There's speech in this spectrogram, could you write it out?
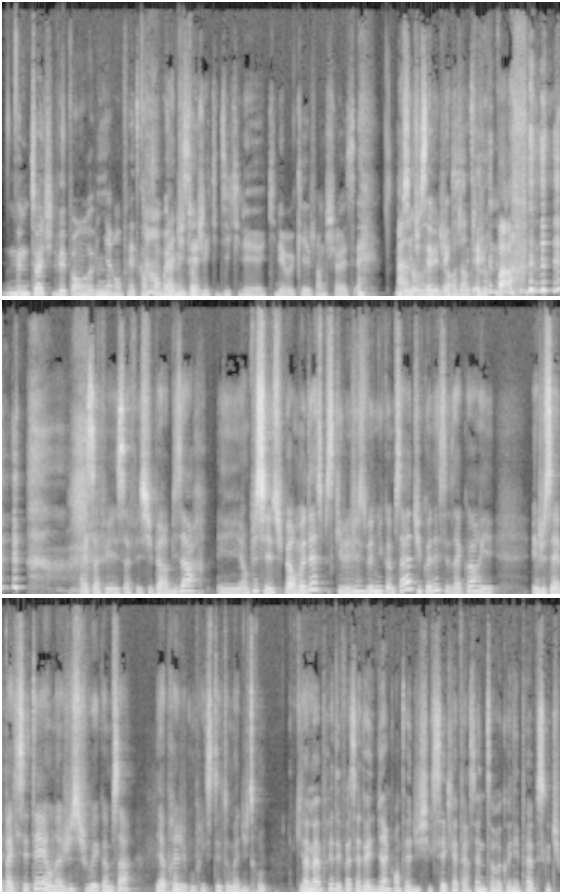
Même toi, tu devais pas en revenir en fait quand oh, t'envoies le message et qu'il dit qu'il est, qu'il est ok. Enfin, tu vois, ah si non, tu savais je reviens toujours pas. ouais, ça fait, ça fait super bizarre. Et en plus, il est super modeste parce qu'il est juste venu comme ça. Tu connais ses accords et, et je savais pas qui c'était. On a juste joué comme ça. Et après, j'ai compris que c'était Thomas Dutronc. Ah, mais après, des fois, ça doit être bien quand t'as du succès que la personne te reconnaît pas parce que tu,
